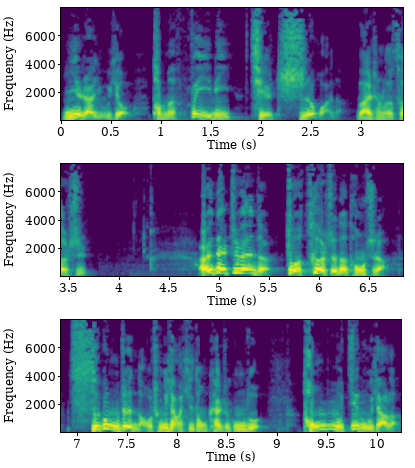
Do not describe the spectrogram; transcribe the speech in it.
依然有效，他们费力且迟缓的完成了测试。而在志愿者做测试的同时，磁共振脑成像系统开始工作，同步记录下了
